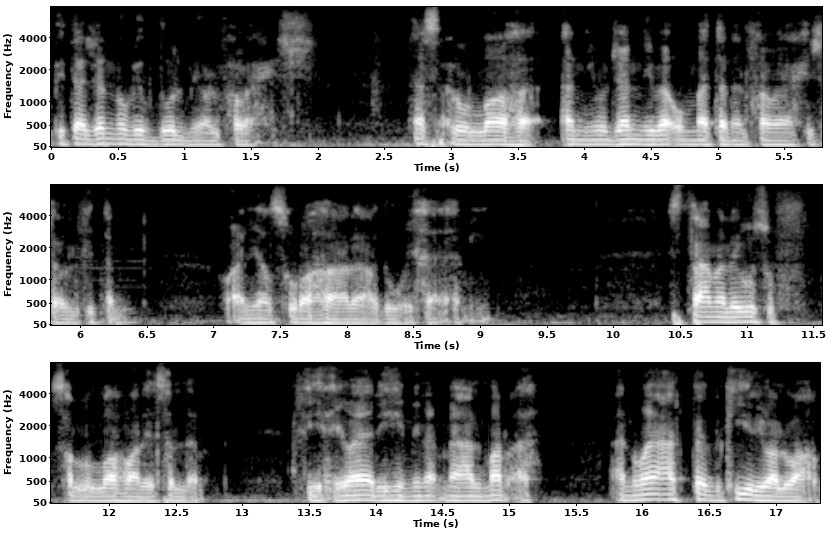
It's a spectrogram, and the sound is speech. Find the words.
بتجنب الظلم والفواحش. نسأل الله أن يجنب أمتنا الفواحش والفتن وأن ينصرها على عدوها آمين. استعمل يوسف صلى الله عليه وسلم في حواره من مع المرأة أنواع التذكير والوعظ.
